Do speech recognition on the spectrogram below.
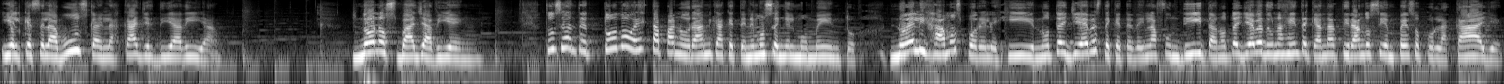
y el que se la busca en las calles día a día no nos vaya bien. Entonces, ante toda esta panorámica que tenemos en el momento, no elijamos por elegir, no te lleves de que te den la fundita, no te lleves de una gente que anda tirando 100 pesos por la calle.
